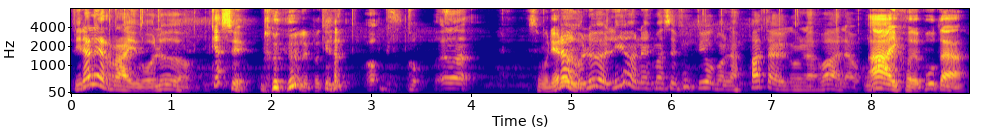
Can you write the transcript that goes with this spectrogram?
Tirale raid, boludo. ¿Qué hace? Le ¿Qué- oh, oh, ah. ¿Se No, murieron? boludo, el Leon es más efectivo con las patas que con las balas. Uh, Ah, hijo de puta.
